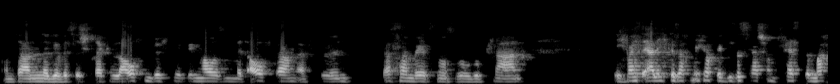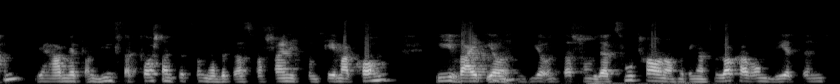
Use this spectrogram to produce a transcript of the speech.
und dann eine gewisse Strecke laufen durch Kipinghausen mit Aufgaben erfüllen. Das haben wir jetzt noch so geplant. Ich weiß ehrlich gesagt nicht, ob wir dieses Jahr schon Feste machen. Wir haben jetzt am Dienstag Vorstandssitzung, da wird das wahrscheinlich zum Thema kommen. wie weit ihr, mhm. wir uns das schon wieder zutrauen, auch mit den ganzen Lockerungen, die jetzt sind,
